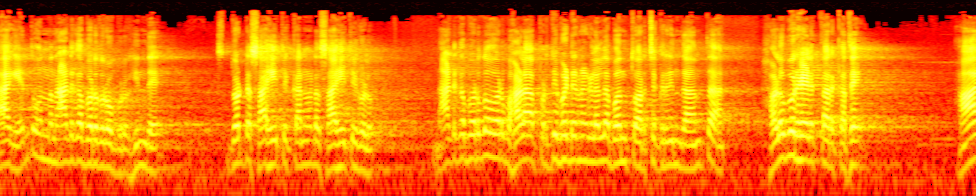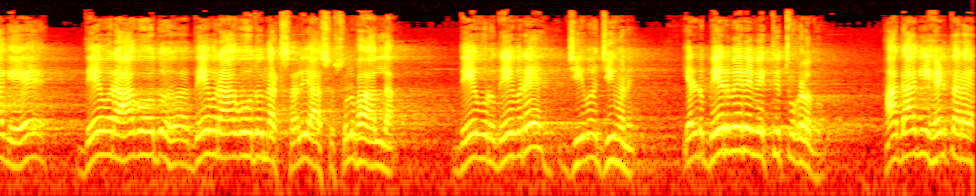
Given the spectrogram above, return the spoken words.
ಹಾಗೆ ಅಂತ ಒಂದು ನಾಟಕ ಬರೆದ್ರೊಬ್ಬರು ಹಿಂದೆ. ದೊಡ್ಡ ಸಾಹಿತ್ಯ, ಕನ್ನಡ ಸಾಹಿತಿಗಳು. ನಾಟಕ ಬರೆದು ಅವರು ಬಹಳ ಪ್ರತಿಭಟನೆಗಳೆಲ್ಲ ಬಂತು ಅರ್ಚಕರಿಂದ ಅಂತ ಹಳಬರು ಹೇಳ್ತಾರೆ ಕಥೆ. ಹಾಗೆ ದೇವರಾಗೋದು ದೇವರಾಗೋದು ಅಷ್ಟು ಸಲಿ ಸುಲಭ ಅಲ್ಲ. ದೇವರು ದೇವರೇ, ಜೀವ ಜೀವನೆ. ಎರಡು ಬೇರೆ ಬೇರೆ ವ್ಯಕ್ತಿತ್ವಗಳದು. ಹಾಗಾಗಿ ಹೇಳ್ತಾರೆ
